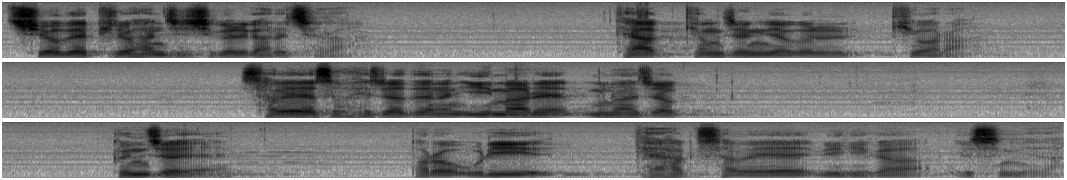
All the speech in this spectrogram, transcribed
취업에 필요한 지식을 가르쳐라. 대학 경쟁력을 키워라. 사회에서 회자되는 이 말의 문화적 근저에 바로 우리 대학 사회의 위기가 있습니다.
